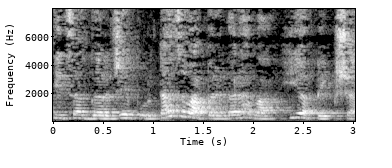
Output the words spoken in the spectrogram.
तिचा गरजेपुरताच वापर करावा ही अपेक्षा.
